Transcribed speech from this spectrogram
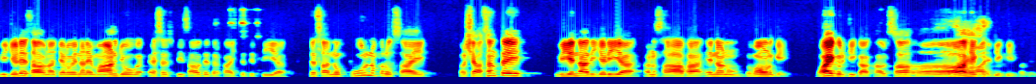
ਵੀ ਜਿਹੜੇ ਹਿਸਾਬ ਨਾਲ ਚਲੋ ਇਹਨਾਂ ਨੇ ਮਾਣਯੋਗ ਐਸਐਸਪੀ ਸਾਹਿਬ ਦੇ ਦਰਖਾਸਤ ਦਿੱਤੀ ਆ ਤੇ ਸਾਨੂੰ ਪੂਰਨ ਭਰੋਸਾ ਏ ਪ੍ਰਸ਼ਾਸਨ ਤੇ ਵੀ ਇਹਨਾਂ ਦੀ ਜਿਹੜੀ ਆ ਇਨਸਾਫ ਆ ਇਹਨਾਂ ਨੂੰ ਦਿਵਾਉਣਗੇ। ਵਾਹਿਗੁਰੂ ਜੀ ਕਾ ਖਾਲਸਾ ਵਾਹਿਗੁਰੂ ਜੀ ਕੀ ਫਤਿਹ।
